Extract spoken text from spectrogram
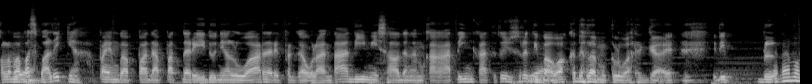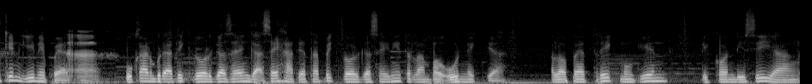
kalau bapak Iya. sebaliknya apa yang bapak dapat dari dunia luar dari pergaulan tadi misal dengan kakak tingkat itu justru Iya. dibawa ke dalam keluarga ya jadi Karena mungkin gini, Pet. Heeh. bukan berarti keluarga saya nggak sehat ya, tapi keluarga saya ini terlampau unik ya. Kalau Patrick mungkin di kondisi yang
